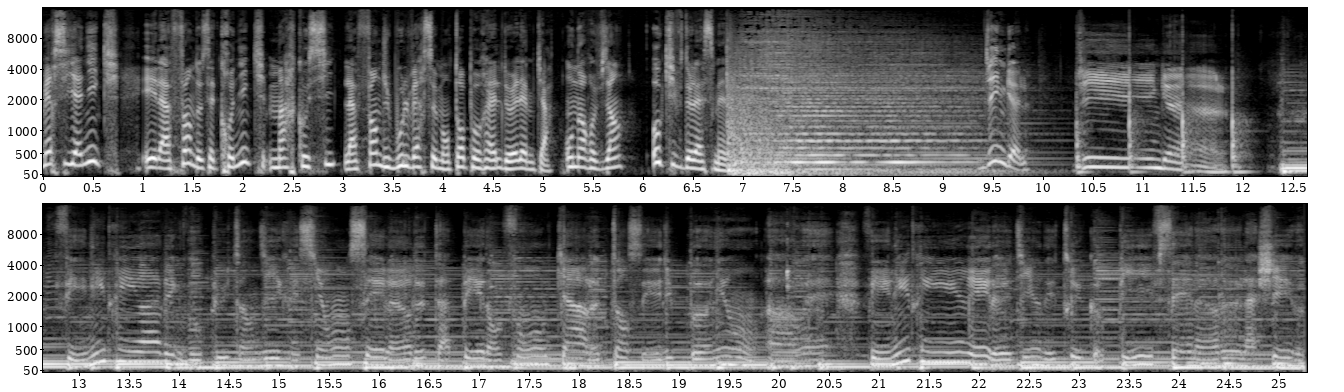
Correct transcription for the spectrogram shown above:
Merci Yannick. Et la fin de cette chronique marque aussi la fin du bouleversement temporel de LMK. On en revient au kiff de la semaine. Jingle. Jingle. Fini rire avec vos putains de digressions. C'est l'heure de taper dans le fond, car le temps c'est du pognon. Ah ouais. Fini de rire et de dire des trucs au pif. C'est l'heure de lâcher vos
